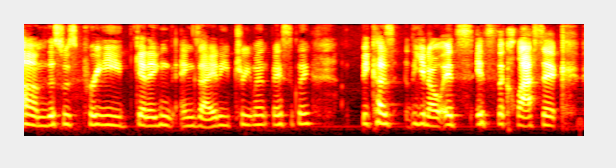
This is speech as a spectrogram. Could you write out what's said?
Um this was pre getting anxiety treatment basically because you know, it's it's the classic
